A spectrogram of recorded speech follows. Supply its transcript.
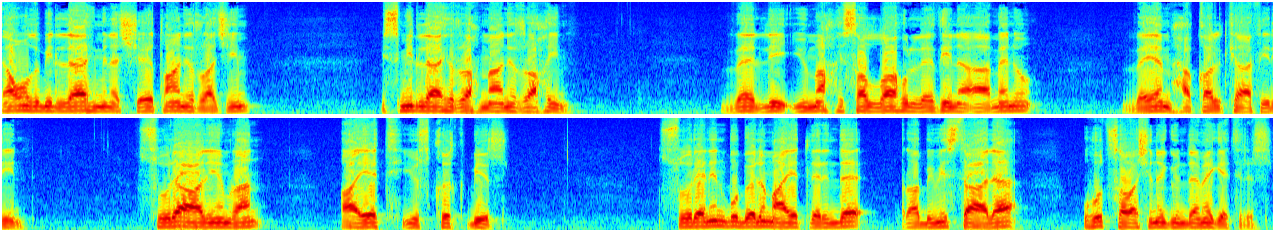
Euzu billahi mineşşeytanirracim. Bismillahirrahmanirrahim. Ve li yumahhisallahu lezine amenu ve yemhakal kafirin. Sure Ali İmran ayet 141. Surenin bu bölüm ayetlerinde Rabbimiz Teala Uhud Savaşı'nı gündeme getirir.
